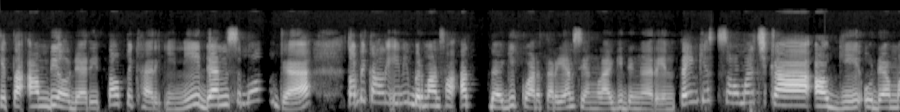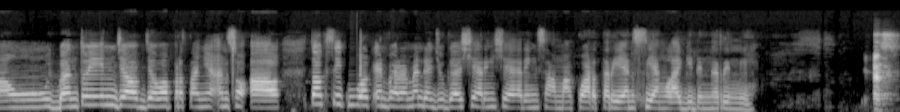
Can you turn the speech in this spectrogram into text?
kita ambil dari topik hari ini dan semoga topik kali ini bermanfaat bagi Quarterians yang lagi dengerin. Thank you so much Kak Ogi udah mau bantuin jawab-jawab pertanyaan soal toxic work environment dan juga sharing-sharing sama Quarterians yang lagi dengerin nih. Yes,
